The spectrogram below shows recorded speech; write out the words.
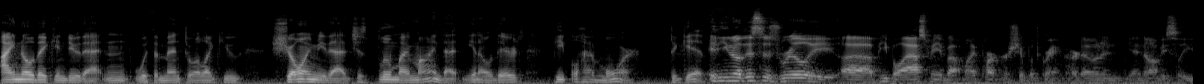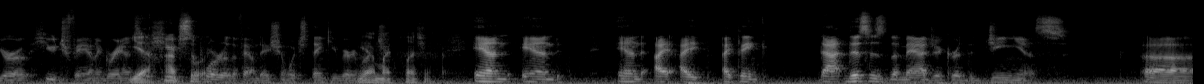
I know they can do that. And with a mentor like you showing me that just blew my mind that, you know, there's people have more to give. And you know, this is really uh, people ask me about my partnership with Grant Cardone, and, and obviously you're a huge fan of Grant, Yeah, a huge absolutely. supporter of the foundation, which thank you very much. yeah, my pleasure. and and and I, I I think that this is the magic or the genius. Uh,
